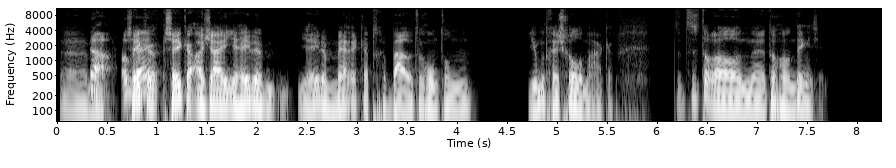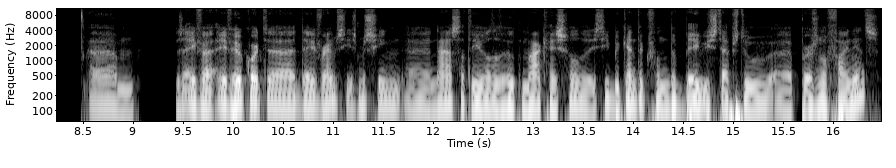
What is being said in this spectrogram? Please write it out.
Ehm, Ja, oké. zeker, zeker als jij je hele, je hele merk hebt gebouwd rondom... Je moet geen schulden maken. Dat is toch wel een, eh, toch wel een dingetje. Ehm, dus even, even heel kort, eh, Dave Ramsey is misschien, eh, naast dat hij altijd roept, maak geen schulden, is hij bekend ook van de baby steps to eh, personal finance.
